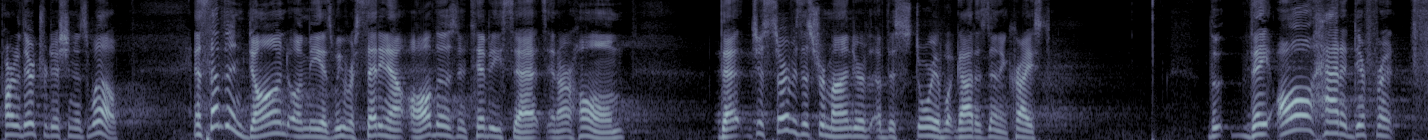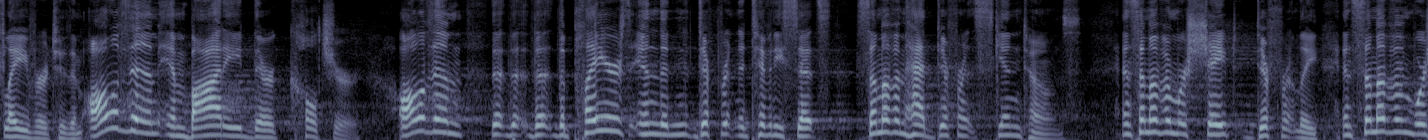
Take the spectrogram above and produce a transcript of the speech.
part of their tradition as well. And something dawned on me as we were setting out all those nativity sets in our home that just serve as this reminder of, of story of what God has done in Christ. The, they all had a different flavor to them. All of them embodied their culture. All of them, the, the, the, the players in the n- different nativity sets, some of them had different skin tones. And some of them were shaped differently. And some of them were,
